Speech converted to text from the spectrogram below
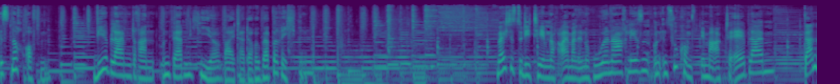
ist noch offen. Wir bleiben dran und werden hier weiter darüber berichten. Möchtest du die Themen noch einmal in Ruhe nachlesen und in Zukunft immer aktuell bleiben? Dann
